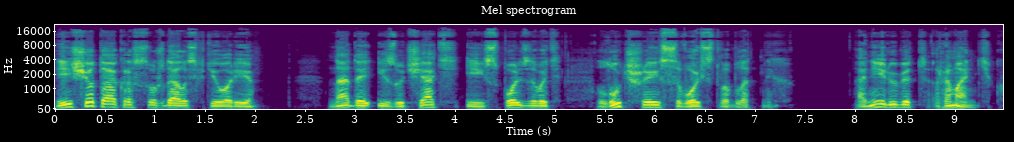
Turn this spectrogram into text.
И еще так рассуждалось в теории. Надо изучать и использовать лучшие свойства блатных. Они любят романтику.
